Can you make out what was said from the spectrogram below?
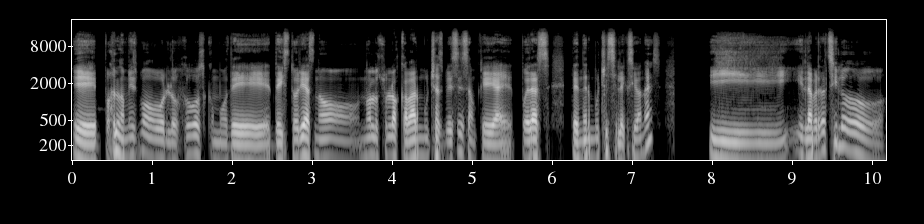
Eh, por lo mismo, los juegos como de, de historias no, no los suelo acabar muchas veces, aunque eh, puedas tener muchas selecciones. Y, y la verdad sí lo,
